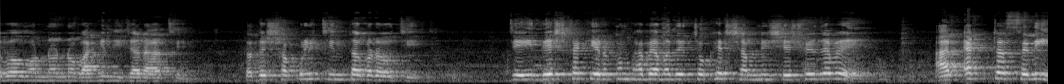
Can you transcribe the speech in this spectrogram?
এবং অন্যান্য বাহিনী যারা আছে, তাদের সকলেই চিন্তা করা উচিত যে এই দেশটা কি এরকমভাবে আমাদের চোখের সামনে শেষ হয়ে যাবে? আর একটা শ্রেণি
